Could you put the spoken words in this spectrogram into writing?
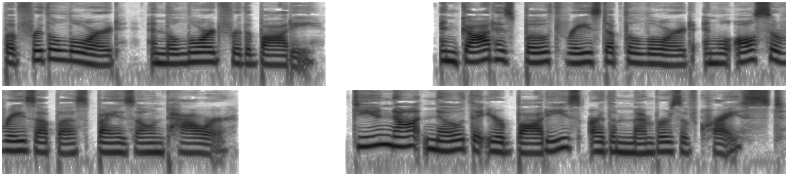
but for the Lord, and the Lord for the body. And God has both raised up the Lord and will also raise up us by his own power. Do you not know that your bodies are the members of Christ?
